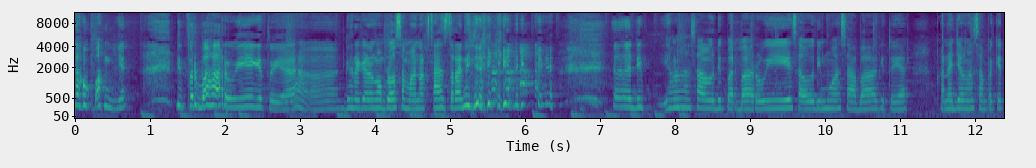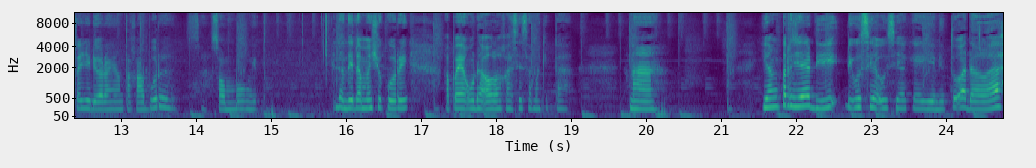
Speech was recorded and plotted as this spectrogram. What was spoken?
gampangnya? Diperbaharui gitu ya gara-gara ngobrol sama anak sastra nih jadi gini di, yang selalu diperbaharui selalu dimuhasabah gitu ya karena jangan sampai kita jadi orang yang takabur sombong gitu dan tidak mensyukuri apa yang udah Allah kasih sama kita nah yang terjadi di usia-usia kayak gini tuh adalah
